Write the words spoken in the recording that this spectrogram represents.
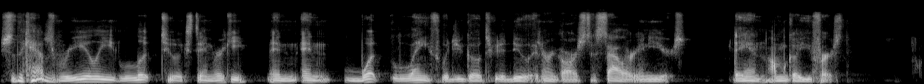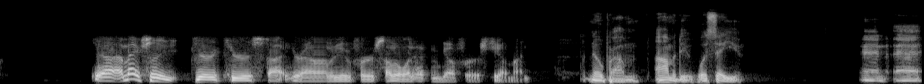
Should the Cavs really look to extend Ricky? And and what length would you go to to do it in regards to salary and years? Dan, I'm gonna go you first. Yeah, I'm actually very curious to hear Amadou first. I'm gonna let him go first, if you don't mind. No problem. Amadou, what say you? And uh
